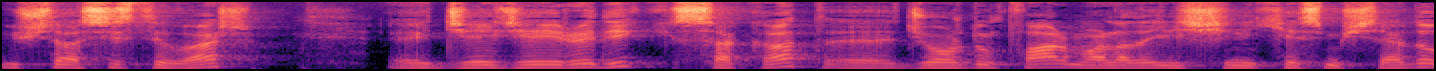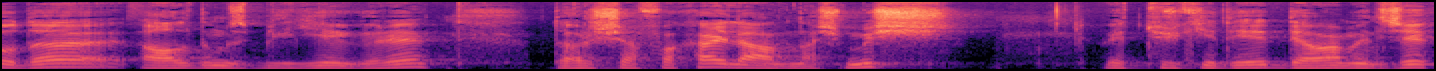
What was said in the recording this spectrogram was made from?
3 e, asisti var. J.J. E, Redick sakat. E, Jordan Farmer'la da ilişkini kesmişlerdi. O da aldığımız bilgiye göre Darüşşafaka ile anlaşmış ve Türkiye'de devam edecek.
